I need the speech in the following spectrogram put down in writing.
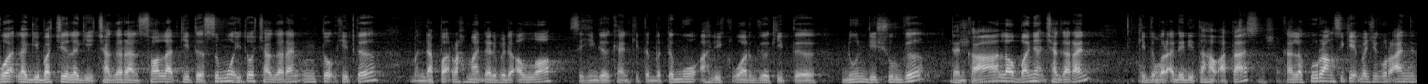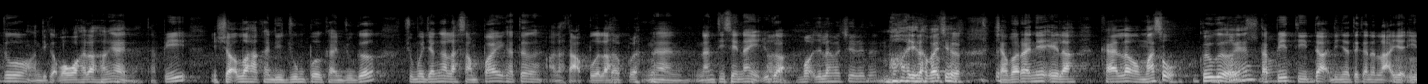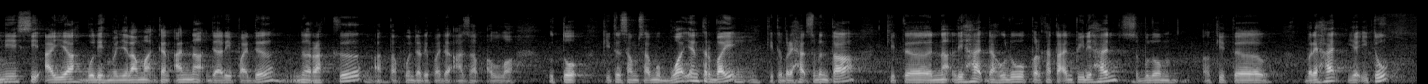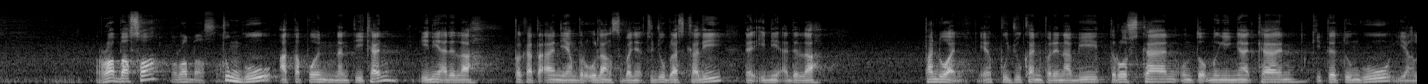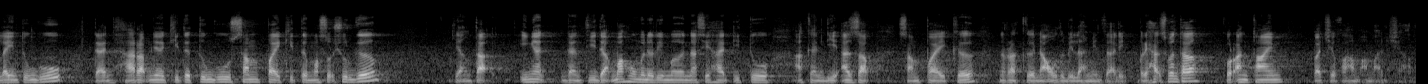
Buat lagi baca lagi cagaran solat kita semua itu cagaran untuk kita mendapat rahmat daripada Allah sehingga kan kita bertemu ahli keluarga kita nun di syurga dan kalau banyak cagaran kita berada di tahap atas. Kalau kurang sikit baca Quran itu di kat bawah lah kan. Tapi insyaallah akan dijumpakan juga. Cuma janganlah sampai kata alah tak apalah. Tak apa. kan? Nanti saya naik juga. Ha, mak jelah baca dia mak jelah baca. Cabarannya ialah kalau masuk juga ya. Tapi tidak dinyatakan dalam ayat ini si ayah boleh menyelamatkan anak daripada neraka ataupun daripada azab Allah. Untuk kita sama-sama buat yang terbaik kita berehat sebentar kita nak lihat dahulu perkataan pilihan sebelum uh, kita berehat iaitu rabasa rabasa. tunggu ataupun nantikan. Ini adalah perkataan yang berulang sebanyak 17 kali dan ini adalah panduan ya pujukan kepada nabi teruskan untuk mengingatkan kita tunggu yang lain tunggu dan harapnya kita tunggu sampai kita masuk syurga. Yang tak ingat dan tidak mahu menerima nasihat itu akan diazab sampai ke neraka. Naudzubillah min zalik. Berehat sebentar Quran time baca faham amal insyaallah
